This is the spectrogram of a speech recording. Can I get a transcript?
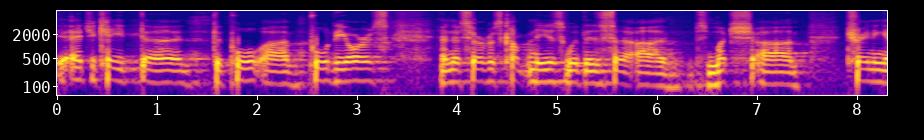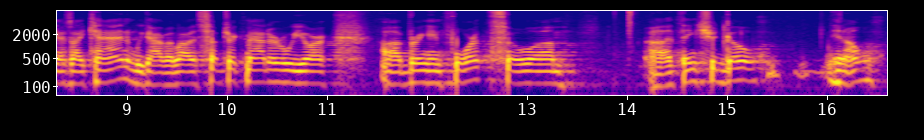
educate uh, the pool uh, pool dealers and the service companies with as, uh, uh, as much uh, training as I can. We have a lot of subject matter we are uh, bringing forth, so um, uh, things should go, you know,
